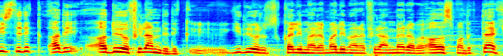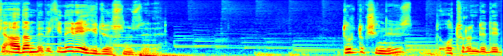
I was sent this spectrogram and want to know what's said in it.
biz dedik hadi adıyor filan dedik. Gidiyoruz Kalimere Malimere filan merhaba alasmadık derken adam dedi ki nereye gidiyorsunuz dedi. Durduk şimdi biz oturun dedi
